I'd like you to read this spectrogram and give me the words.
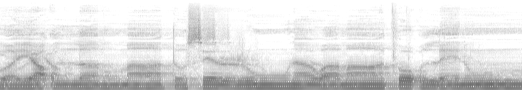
ويعلم ما تسرون وما تعلنون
